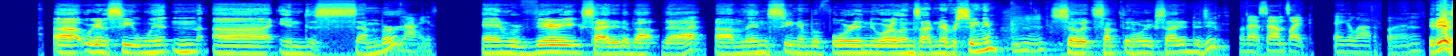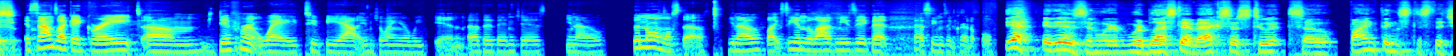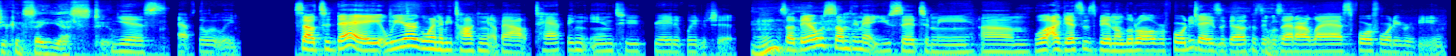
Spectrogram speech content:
Uh, we're going to see Wynton uh, in December nice. and we're very excited about that. Um, Lynn's seen him before in New Orleans. I've never seen him, hmm so it's something we're excited to do. Well, that sounds like a lot of fun. It is. It sounds like a great, um, different way to be out enjoying your weekend, other than just you know the normal stuff. You know, like seeing the live music. That that seems incredible. Yeah, it is, and we're we're blessed to have access to it. So find things to, that you can say yes to. Yes, absolutely. So today we are going to be talking about tapping into creative leadership. Mm. So there was something that you said to me. Um, well, I guess it's been a little over 40 days ago because it was at our last 440 review.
